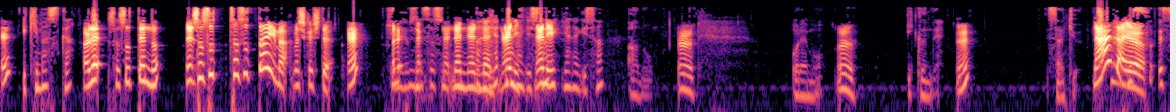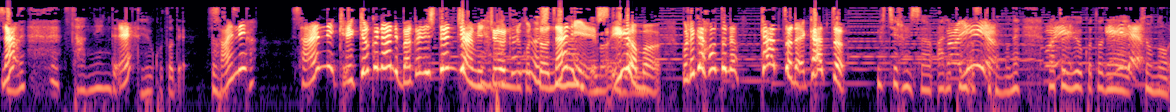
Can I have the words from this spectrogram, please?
え？行きますか？あれ？誘ってんの？え、誘、誘った今、もしかして。え？あれ？いやまあさすな、な、な、な、あやなに柳さん？なに柳さん？あの、うん、俺もうん、行くんで、うん？サンキュー。なんだよ！そうですよな？ね。三人で、え？っていうことで。どうですか？三人三人、結局なんでバカにしてんじゃん、みちるのこと。何？いいよ、もう。これが本当のカッツォだよ、カッツォ。みちるさん、荒れてますけどもね。まあ、ということでよ、今日の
